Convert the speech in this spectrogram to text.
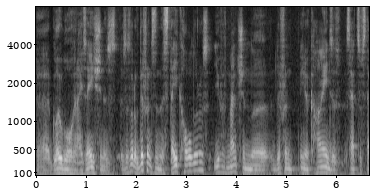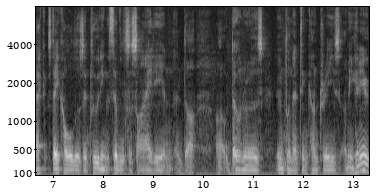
uh, global organization is, is a sort of difference in the stakeholders. You have mentioned the different you know kinds of sets of stakeholders, including civil society and, and uh, uh, donors, implementing countries. I mean, can you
